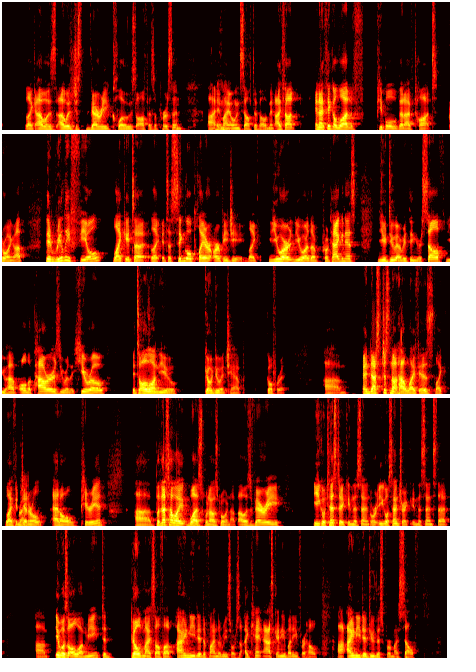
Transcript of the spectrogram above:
Like I was, I was just very closed off as a person uh, mm-hmm. in my mm-hmm. own self development. I thought, and I think a lot of people that I've taught growing up, they really feel like it's a like it's a single player RPG. Like you are you are the protagonist. You do everything yourself. You have all the powers. You are the hero. It's all on you. Go do it, champ. Go for it. Um, and that's just not how life is. Like life in right. general, at all. Period. Uh, but that's how I was when I was growing up. I was very egotistic in the sense, or egocentric in the sense that um, it was all on me to build myself up. I needed to find the resources. I can't ask anybody for help. Uh, I need to do this for myself,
